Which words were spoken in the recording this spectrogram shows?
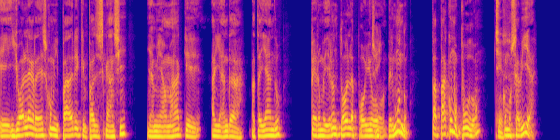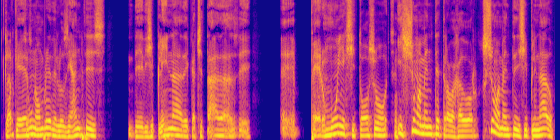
Eh, yo le agradezco a mi padre que en paz descanse y a mi mamá que ahí anda batallando, pero me dieron todo el apoyo del mundo. Papá como pudo, como sabía. Claro. Que era un hombre de los de antes, de disciplina, de cachetadas, de, eh, pero muy exitoso y sumamente trabajador, sumamente disciplinado.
